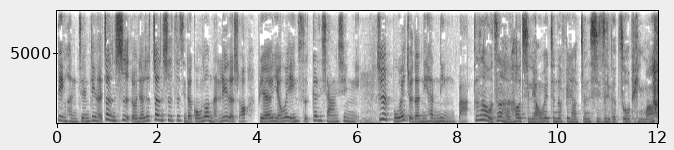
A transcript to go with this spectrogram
定、很坚定的正视，我觉得是正视自己的工作能力的时候，别人也会因此更相信你，就是不会觉得你很拧巴。但是我真的很好奇，两位真的非常珍惜自己的作品吗？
